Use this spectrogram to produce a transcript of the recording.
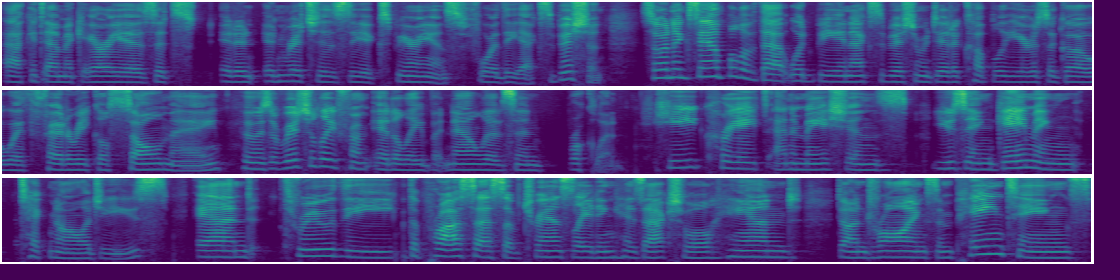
academic areas. It's it en- enriches the experience for the exhibition. So, an example of that would be an exhibition we did a couple years ago with Federico Solmi, who is originally from Italy but now lives in Brooklyn. He creates animations using gaming technologies and through the the process of translating his actual hand done drawings and paintings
